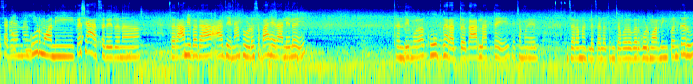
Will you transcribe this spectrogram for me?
सगळ्यांना गुड मॉर्निंग कसे आहात सगळेजण? तर आम्ही बघा आज आहे ना थोडंसं बाहेर आलेलो आहे. थंडीमुळं खूप घरात गार लागतं आहे त्याच्यामुळे जरा म्हटलं चला तुमच्याबरोबर गुड मॉर्निंग पण करू.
